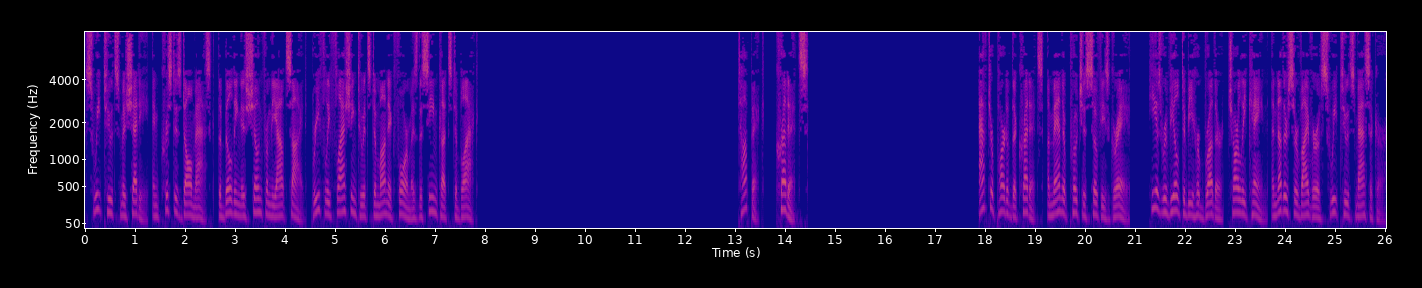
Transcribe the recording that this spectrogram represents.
Sweet Tooth's machete, and Krista's doll mask, the building is shown from the outside, briefly flashing to its demonic form as the scene cuts to black. Topic: Credits. After part of the credits, a man approaches Sophie's grave. He is revealed to be her brother, Charlie Kane, another survivor of Sweet Tooth's massacre.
